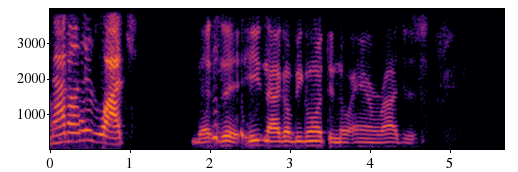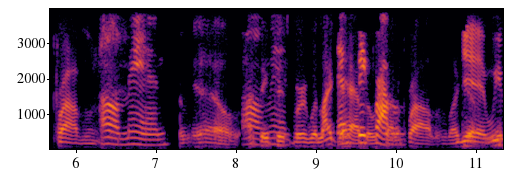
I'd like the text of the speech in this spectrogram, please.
not on his watch. That's it. He's not gonna be going through no Aaron Rodgers problems. Oh man. Yeah, I Oh, think man. Pittsburgh would like to That's have big those problem. kind of problems. Like yeah, that. we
